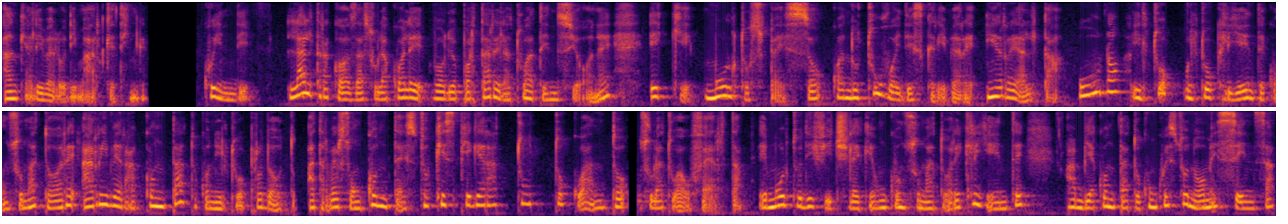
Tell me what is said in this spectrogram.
anche a livello di marketing. Quindi L'altra cosa sulla quale voglio portare la tua attenzione è che molto spesso quando tu vuoi descrivere in realtà Uno, il tuo, il tuo cliente consumatore arriverà a contatto con il tuo prodotto attraverso un contesto che spiegherà tutto quanto sulla tua offerta. È molto difficile che un consumatore cliente abbia contatto con questo nome senza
